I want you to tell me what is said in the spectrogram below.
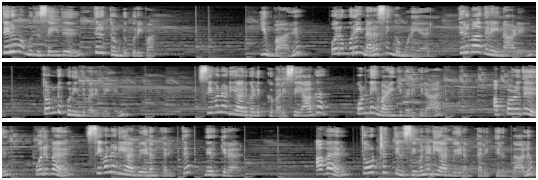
திருவமுது செய்து திருத்தொண்டு புரிவார். இவ்வாறு ஒரு முறை நரசிங்க முனையர் திருவாதிரை நாளில் தொண்டு புரிந்து வருகையில் சிவனடியார்களுக்கு வரிசையாக பொன்னை வழங்கி வருகிறார். அப்பொழுது ஒருவர் சிவனடியார் வேடம் தரித்து நிற்கிறார். அவர் தோற்றத்தில் சிவனடியார் வேடம் தரித்திருந்தாலும்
